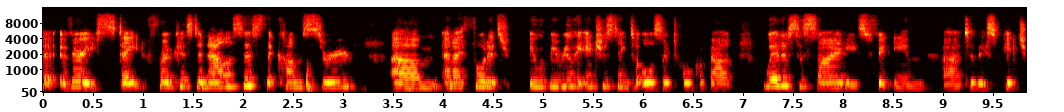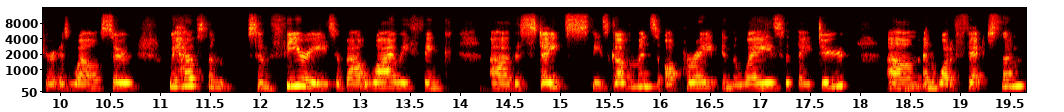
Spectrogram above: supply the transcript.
a, very state focused analysis that comes through. Um, and I thought it's it would be really interesting to also talk about where do societies fit in uh, to this picture as well. So we have some some theories about why we think uh, the states, these governments operate in the ways that they do um, and what affects them.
